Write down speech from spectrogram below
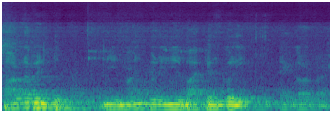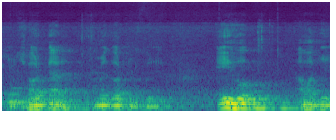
পার্লামেন্ট নির্মাণ করি, নির্বাচন করি, এক গণতান্ত্রিক সরকার আমরা গঠন করি। এই হোক আমাদের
